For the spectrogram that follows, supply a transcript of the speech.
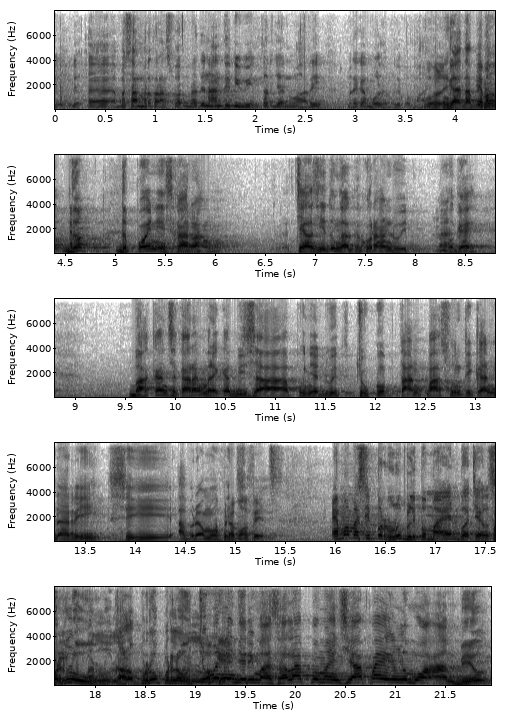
eh, apa summer transfer berarti nanti di winter Januari mereka boleh beli pemain. Boleh. Enggak, tapi Emang- the, emang- the point is sekarang Chelsea itu nggak kekurangan duit, Nah. oke? Bahkan sekarang mereka bisa punya duit cukup tanpa suntikan dari si Abramovich. Abramovich. Emang masih perlu beli pemain buat Chelsea? Perlu, Perlu kalau perlu perlu. Perlu. Cuman Oke. yang jadi masalah pemain siapa yang lo mau ambil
